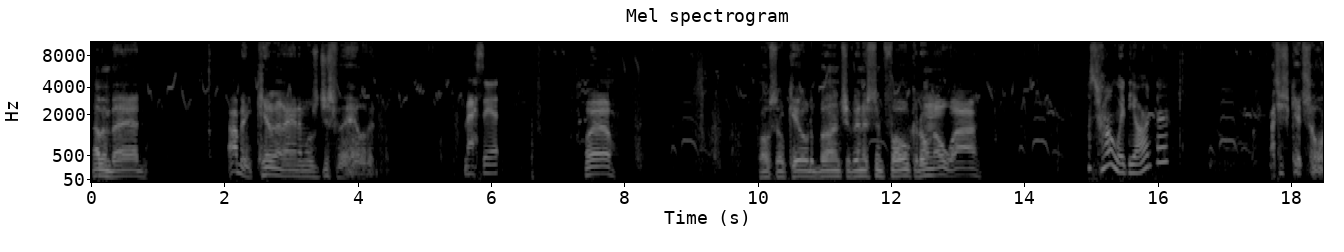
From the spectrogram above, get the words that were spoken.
I've been bad. I've been killing animals just for the hell of it. That's it. Well, also killed a bunch of innocent folk. I don't know why. What's wrong with you, Arthur? I just get so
